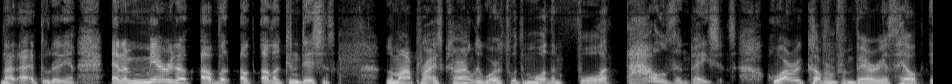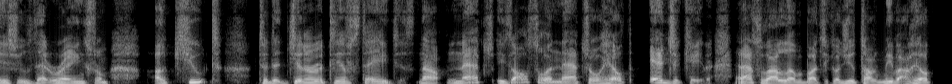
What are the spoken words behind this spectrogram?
Not, I threw that in, and a myriad of, of, of other conditions. Lamar Price currently works with more than 4,000 patients who are recovering from various health issues that range from acute to degenerative stages. Now, nat- he's also a natural health educator. And that's what I love about you because you talked to me about health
